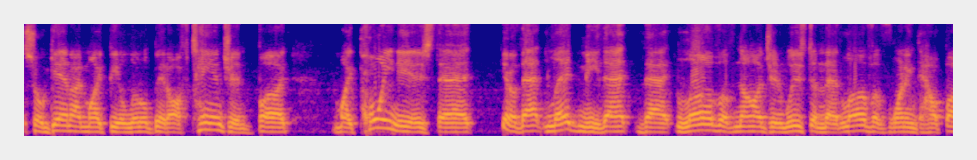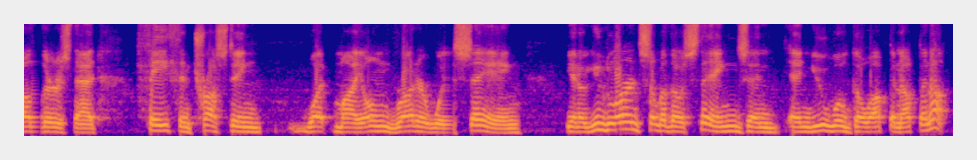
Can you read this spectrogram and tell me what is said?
so again, I might be a little bit off tangent, but my point is that you know that led me that that love of knowledge and wisdom, that love of wanting to help others, that faith and trusting what my own rudder was saying. You know, you learn some of those things, and and you will go up and up and up.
